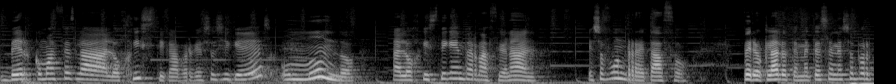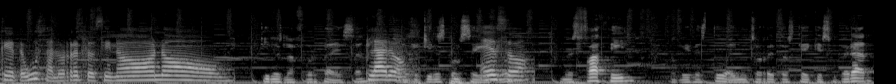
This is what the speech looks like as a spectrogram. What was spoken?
ver cómo haces la logística, porque eso sí que es un mundo, la logística internacional. Eso fue un retazo. Pero claro, te metes en eso porque te gustan los retos, si no, no... Tienes la fuerza esa. Claro. Lo que quieres conseguir. Eso. No es fácil, lo que dices tú, hay muchos retos que hay que superar,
